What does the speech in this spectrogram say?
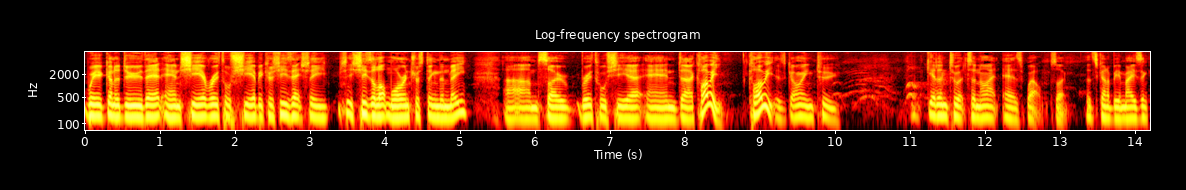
we're going to do that and share. Ruth will share because she's actually she's a lot more interesting than me. Um, so Ruth will share, and uh, Chloe Chloe is going to get into it tonight as well. So it's going to be amazing.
